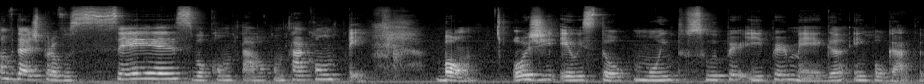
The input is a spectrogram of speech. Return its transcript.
Novidade para vocês. Vou contar, vou contar, contei. Bom, Hoje eu estou muito, super, hiper, mega empolgada.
